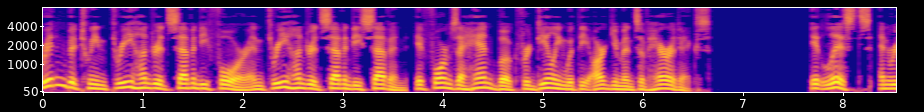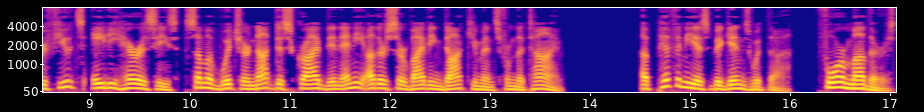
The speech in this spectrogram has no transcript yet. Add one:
Written between 374 and 377, it forms a handbook for dealing with the arguments of heretics. It lists, and refutes, 80 heresies, some of which are not described in any other surviving documents from the time. Epiphanius begins with the four mothers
